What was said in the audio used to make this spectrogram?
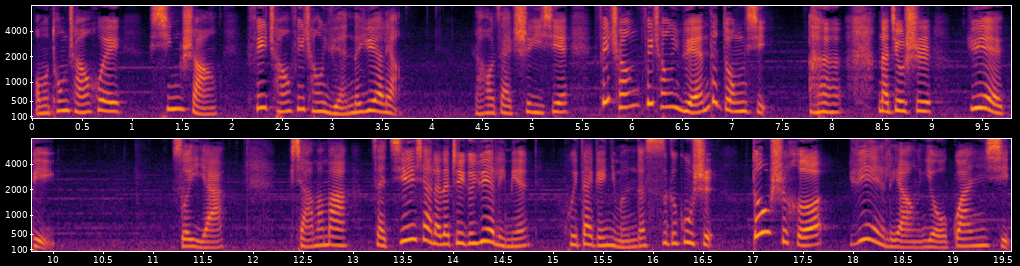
我们通常会欣赏非常非常圆的月亮，然后再吃一些非常非常圆的东西，那就是月饼。所以呀，小妈妈在接下来的这个月里面会带给你们的四个故事，都是和月亮有关系。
